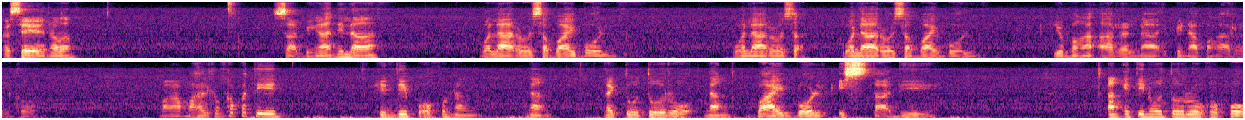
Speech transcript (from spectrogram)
Kasi, no? Sabi nga nila, wala raw sa Bible, wala raw sa, wala raw sa Bible yung mga aral na ipinapangaral ko. Mga mahal kong kapatid, hindi po ako ng, ng nagtuturo ng Bible study. Ang itinuturo ko po,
